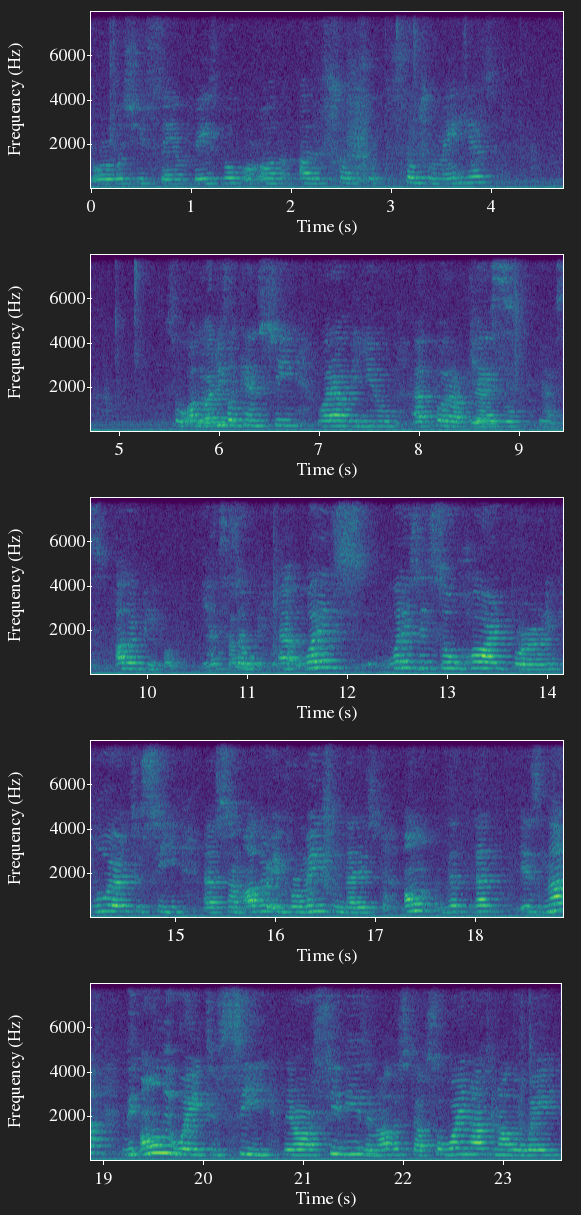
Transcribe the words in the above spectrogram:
or what you say on Facebook or other other social social medias. So other What people can see whatever you uh, put up Yes. Facebook. Yes. Other people. Yes. other So people. uh, what is what is it so hard for an employer to see uh, some other information that is on, that that is not the only way to see there are CVs and other stuff. So why not another way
